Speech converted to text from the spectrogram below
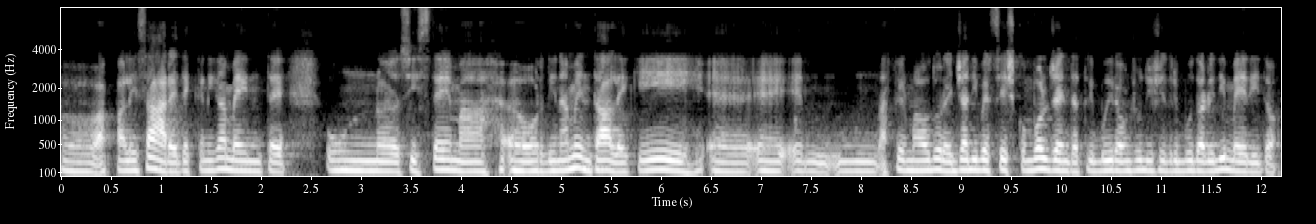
eh, appalesare tecnicamente un sistema eh, ordinamentale che eh, afferma l'autore è già di per sé sconvolgente attribuire a un giudice tributario di merito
